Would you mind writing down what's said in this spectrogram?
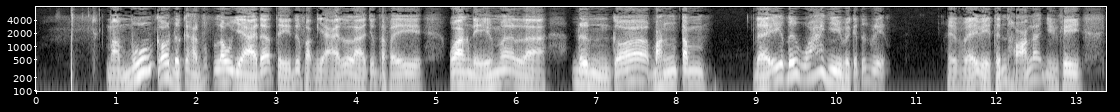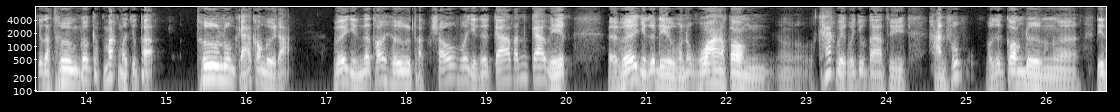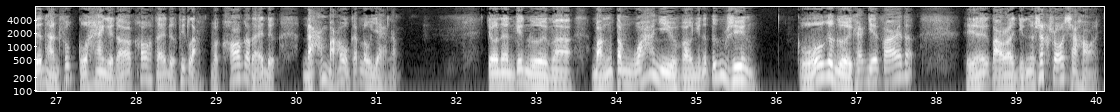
Mà muốn có được cái hạnh phúc lâu dài đó thì đức phật dạy là chúng ta phải quan niệm là đừng có bận tâm để ý tới quá nhiều về cái tướng riêng thì bởi vì thỉnh thoảng á, nhiều khi chúng ta thương có cặp mắt mà chúng ta thương luôn cả con người đó. Với những cái thói hư thật xấu với những cái cá tánh cá biệt với những cái điều mà nó hoàn toàn ờ, khác biệt với chúng ta thì hạnh phúc và cái con đường ờ, đi đến hạnh phúc của hai người đó khó có thể được thiết lập và khó có thể được đảm bảo một cách lâu dài lắm. Cho nên cái người mà bận tâm quá nhiều vào những cái tướng riêng của cái người khác giới phái đó thì tạo ra những cái rắc rối xã hội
